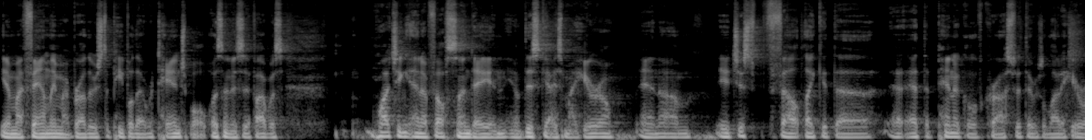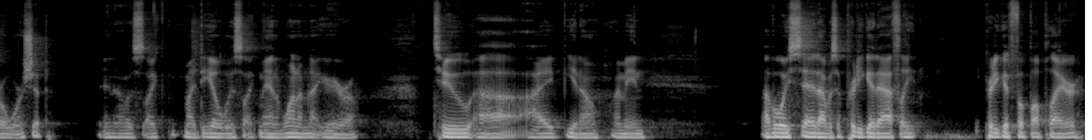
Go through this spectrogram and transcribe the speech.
you know my family, my brothers, the people that were tangible. It wasn't as if I was watching NFL Sunday and you know this guy's my hero and um, it just felt like at the at the pinnacle of CrossFit there was a lot of hero worship and I was like my deal was like man one I'm not your hero two uh, I you know I mean I've always said I was a pretty good athlete pretty good football player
